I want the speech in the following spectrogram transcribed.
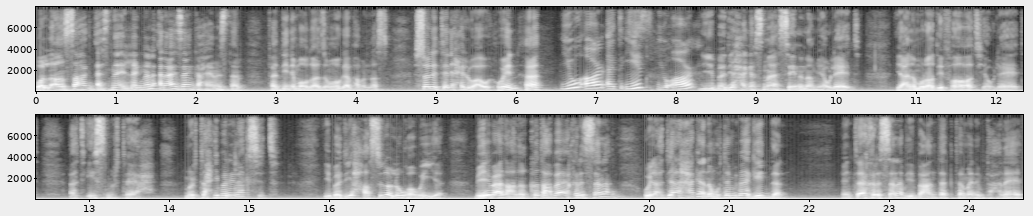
ولا أنصحك أثناء اللجنة لأ أنا عايز أنجح يا مستر. فاديني موضوع زي ما هو جابها بالنص السؤال التاني حلو قوي When؟ ها؟ You are at ease. You are. يبقى دي حاجة اسمها synonym يا أولاد يعني مرادفات يا أولاد at ease مرتاح. مرتاح يبقى relaxed يبقى دي حصيلة لغوية. بيبعد عن القطع بقى آخر السنة. ولا دي حاجة أنا مهتم بيها جدا. انت آخر السنة بيبقى عندك 8 امتحانات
